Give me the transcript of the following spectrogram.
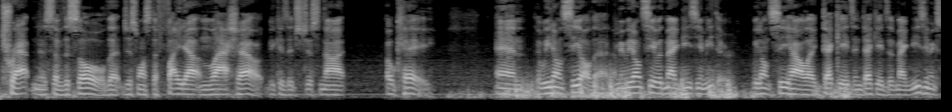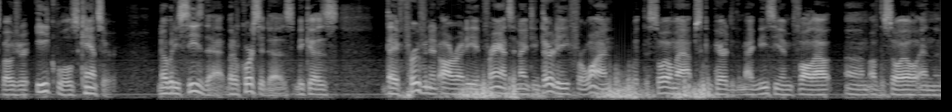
trappedness of the soul that just wants to fight out and lash out because it's just not okay. And we don't see all that. I mean, we don't see it with magnesium either. We don't see how like decades and decades of magnesium exposure equals cancer. Nobody sees that, but of course it does because they've proven it already in France in 1930, for one, with the soil maps compared to the magnesium fallout um, of the soil and the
